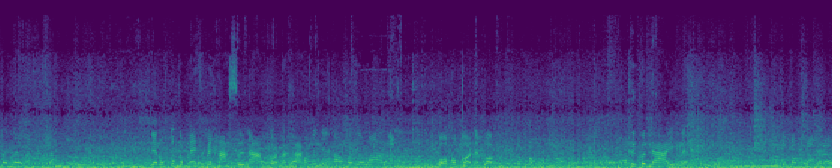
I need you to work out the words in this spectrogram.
ไปด้วยไปเดี๋ยวน้องตุ๊กกับแม่จะไปหาซื้อน้ำก่อนนะคะ เขาไม่เห็นเราเขาจะว่าบอกเขาก่อนนะบอก คือคนดาอยู่แหละ จะบอกสั่งแล้ว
